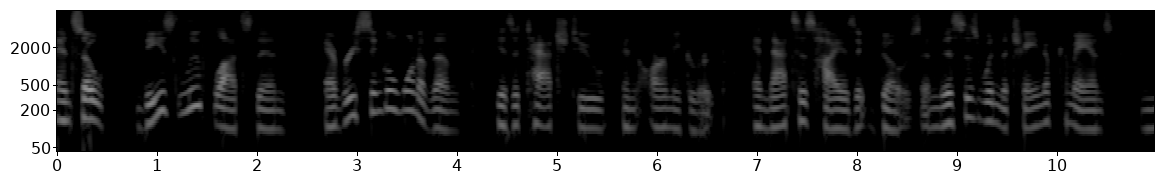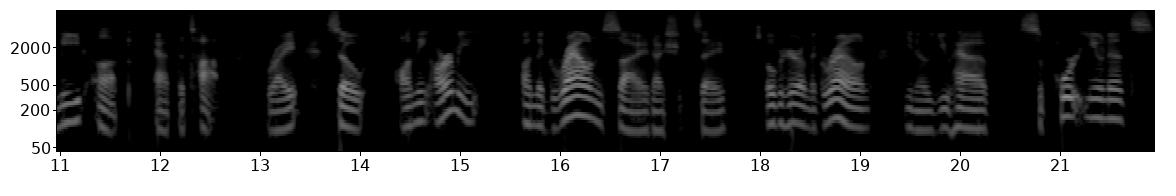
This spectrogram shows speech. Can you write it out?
and so these Luftflottes then, every single one of them is attached to an army group and that's as high as it goes. And this is when the chain of commands meet up at the top, right? So on the army, on the ground side, I should say, over here on the ground, you know, you have support units,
